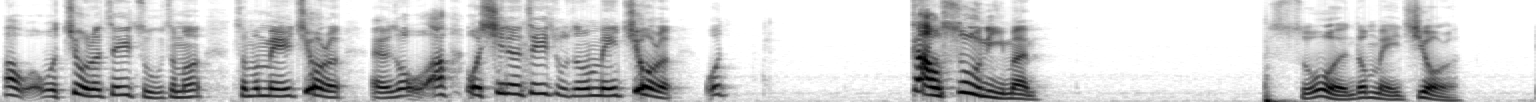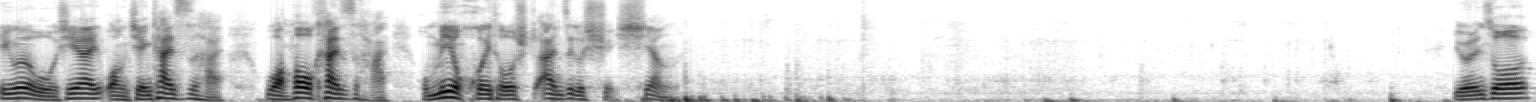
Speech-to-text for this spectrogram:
啊，我我救了这一组，怎么怎么没救了？有人说啊，我信任这一组，怎么没救了？我告诉你们，所有人都没救了，因为我现在往前看是海。往后看是海，我没有回头按这个选项。有人说，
